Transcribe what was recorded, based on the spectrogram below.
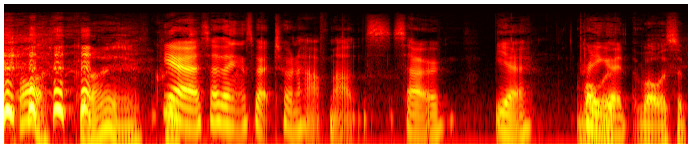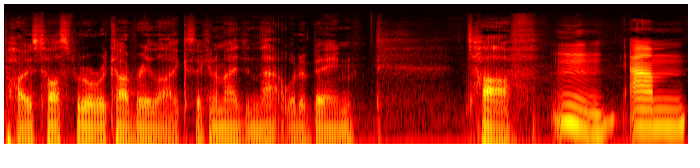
Oh, good on you. Quick. yeah. So I think it's about two and a half months. So yeah, What pretty was, good. What was the post hospital recovery like? Because I can imagine that would have been tough. um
